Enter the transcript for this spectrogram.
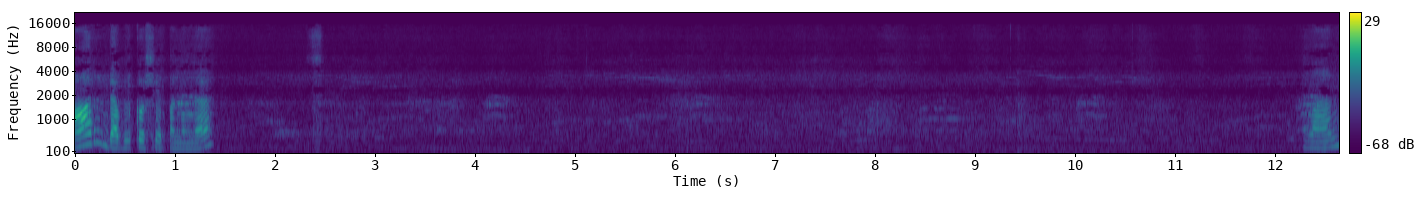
ஆறு டபுள் குரோஷே பண்ணுங்கள் one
